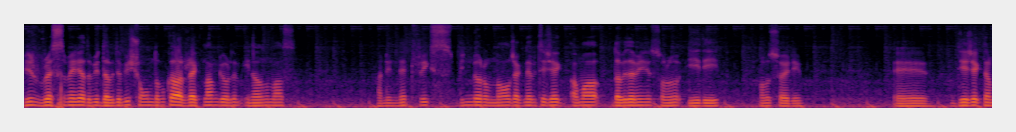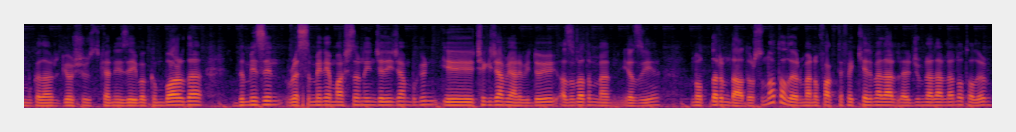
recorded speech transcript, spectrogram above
bir WrestleMania'da bir WWE şovunda bu kadar reklam gördüm. İnanılmaz. Hani Netflix bilmiyorum ne olacak ne bitecek ama WWE'nin sonu iyi değil. Onu söyleyeyim. Ee, diyeceklerim bu kadar. Görüşürüz. Kendinize iyi bakın. Bu arada The Miz'in WrestleMania maçlarını inceleyeceğim. Bugün e, çekeceğim yani videoyu. Hazırladım ben yazıyı. Notlarım daha doğrusu. Not alıyorum ben ufak tefek kelimelerle, cümlelerle not alıyorum.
